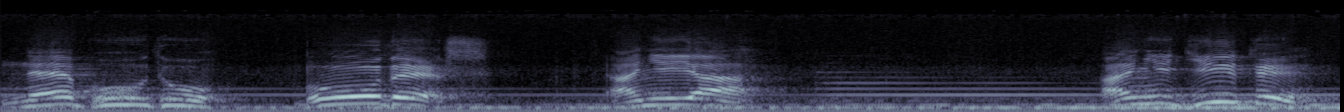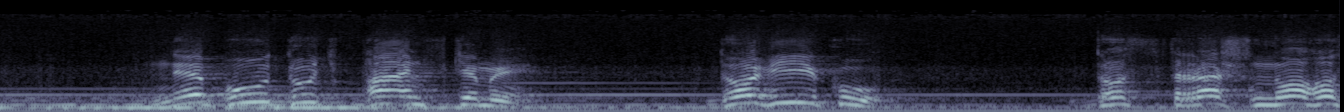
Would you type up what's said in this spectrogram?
Не буду. Будеш. Ані я, ані діти не будуть панськими до віку, до страшного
